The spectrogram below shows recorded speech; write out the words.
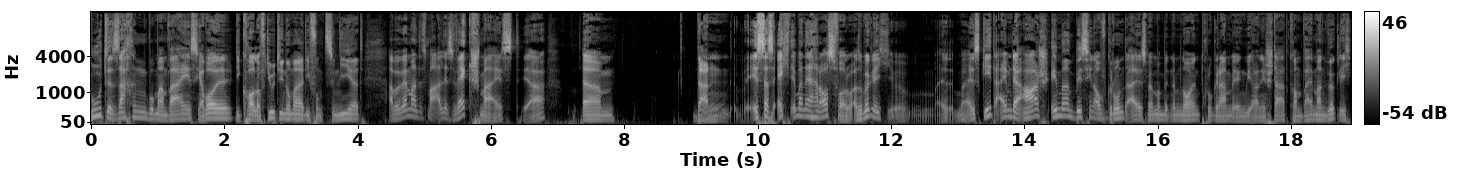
gute Sachen, wo man weiß, jawohl, die Call of Duty-Nummer, die funktioniert. Aber wenn man das mal alles wegschmeißt, ja, ähm, dann ist das echt immer eine Herausforderung. Also wirklich, äh, es geht einem der Arsch immer ein bisschen auf Grundeis, wenn man mit einem neuen Programm irgendwie an den Start kommt, weil man wirklich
